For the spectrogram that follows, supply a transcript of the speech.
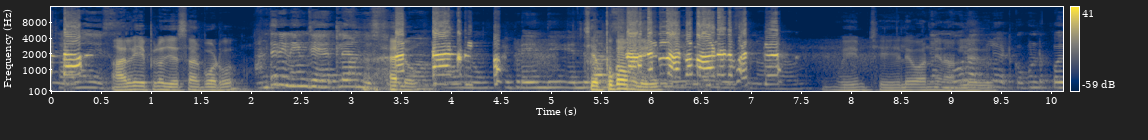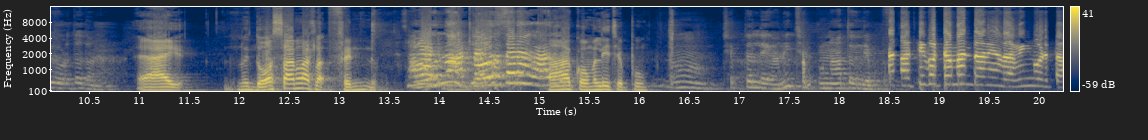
అన్నా? చాలా చేస్తా. ఆల్రెడీ చెప్పిన చేస్తాను పోడు అంటే నేనేం చేయట్లే అని చూస్తా హలో ఇప్పుడు ఏంది? ఎందుకు చెప్పు కోమలి నాతో మాట్లాడు ఫస్ట్ నువ్వేం చేయలేవు అని నేను అనలేదు. డబ్బులు పెట్టుకోకుండా పోయి కొడుతుందన్న ఏయ్, నువ్వు దోస్తాను అట్లా ఫ్రెండ్ ఆ కోమలి చెప్పు. చెప్తలే కానీ చెప్పు నాతో చెప్పు. కొడతా?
